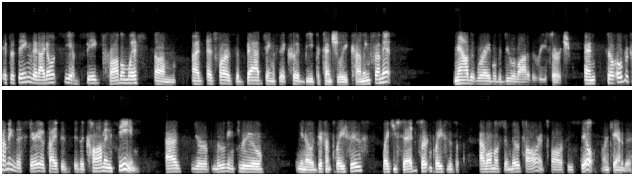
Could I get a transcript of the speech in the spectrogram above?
it's a thing that I don't see a big problem with. Um, as far as the bad things that could be potentially coming from it now that we're able to do a lot of the research. And so overcoming this stereotype is, is a common theme as you're moving through, you know, different places. Like you said, certain places have almost a no tolerance policy still on cannabis.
